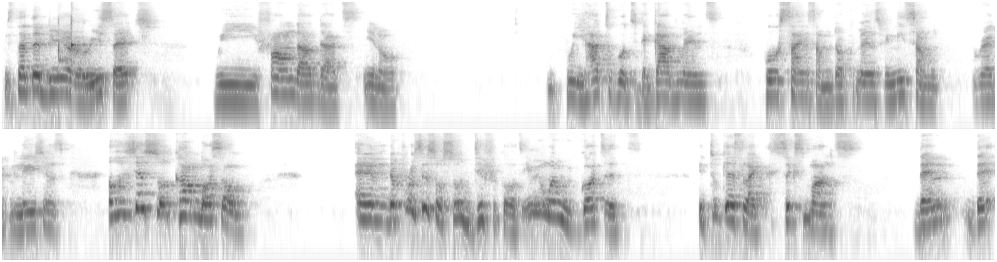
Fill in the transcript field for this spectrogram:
We started doing our research. We found out that, you know, we had to go to the government go sign some documents. We need some regulations. It was just so cumbersome. And the process was so difficult. Even when we got it, it took us like six months. Then the,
